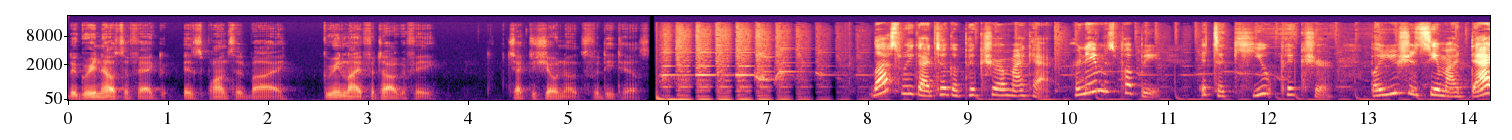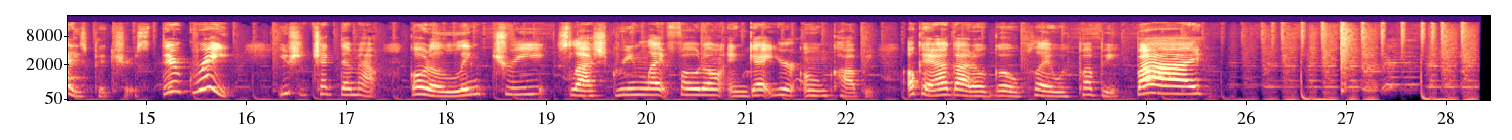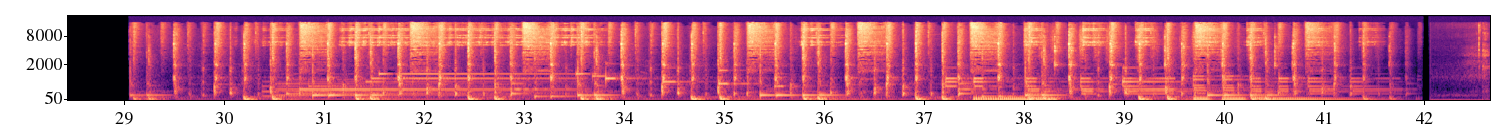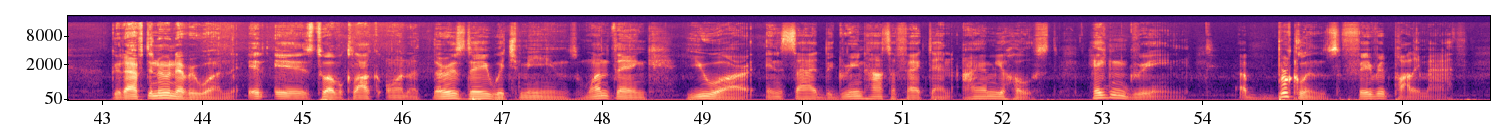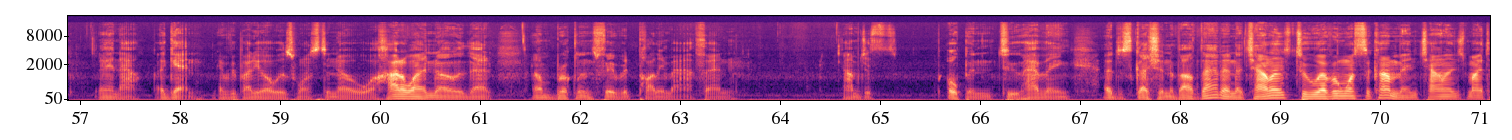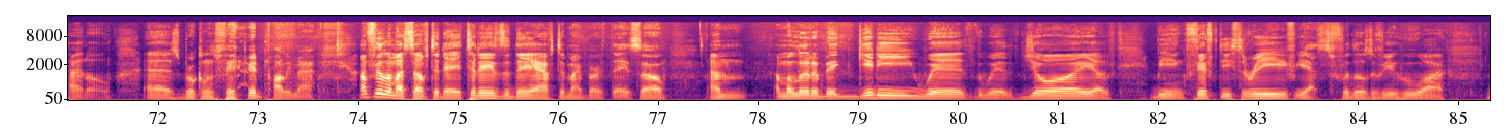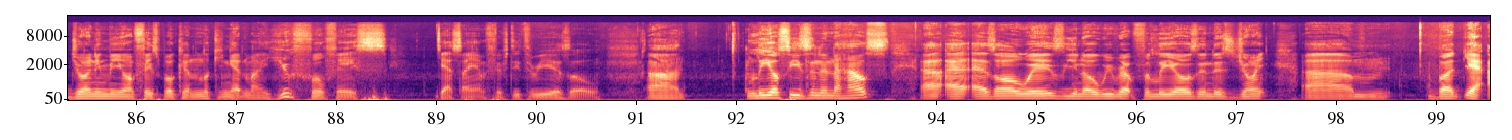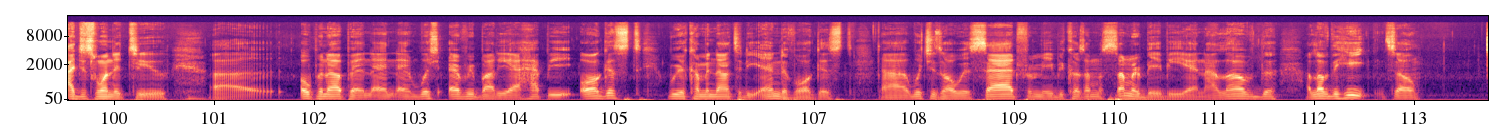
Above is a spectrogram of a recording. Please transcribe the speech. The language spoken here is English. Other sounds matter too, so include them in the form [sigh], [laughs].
The Greene House Effect is sponsored by Greenlight Photography. Check the show notes for details. Last week I took a picture of my cat. Her name is Puppy. It's a cute picture, but you should see my daddy's pictures. They're great. You should check them out. Go to linktree slash greenlight photo and get your own copy. Okay, I gotta go play with Puppy. Bye! Afternoon, everyone. It is 12 o'clock on a Thursday, which means one thing you are inside the Greene House Effect, and I am your host, Hayden Greene, Brooklyn's favorite polymath. And now, again, everybody always wants to know well, how do I know that I'm Brooklyn's favorite polymath? And I'm just open to having a discussion about that and a challenge to whoever wants to come and challenge my title as Brooklyn's [laughs] favorite polymath. I'm feeling myself today. Today is the day after my birthday, so I'm I'm a little bit giddy with with joy of being 53. Yes, for those of you who are joining me on Facebook and looking at my youthful face, yes, I am 53 years old. Uh, Leo season in the house. Uh, as always, you know, we rep for Leos in this joint. Um, but yeah, I just wanted to uh, open up and, and, and wish everybody a happy August. We're coming down to the end of August, uh, which is always sad for me because I'm a summer baby and I love the I love the heat. So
